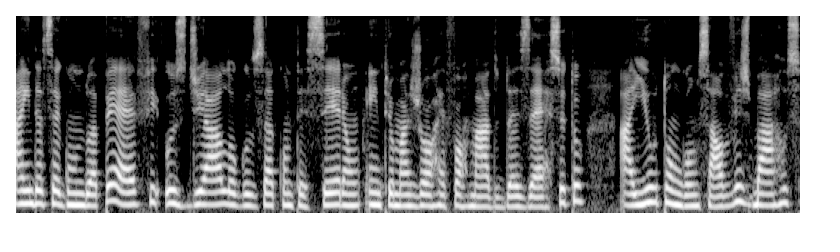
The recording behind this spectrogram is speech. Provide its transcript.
Ainda segundo a PF, os diálogos aconteceram entre o major reformado do Exército, Ailton Gonçalves Barros,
